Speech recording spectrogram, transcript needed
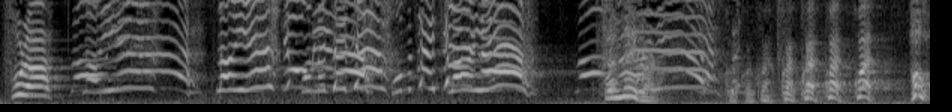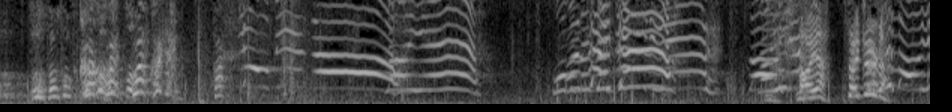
夫人，老爷，老爷，我们在这儿，我们在这儿，老爷，在那边呢。快快快快快快快！好，走走走，快快快快点，快！救命啊！老爷，我们在这儿，老爷，老爷在这儿呢。老爷，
